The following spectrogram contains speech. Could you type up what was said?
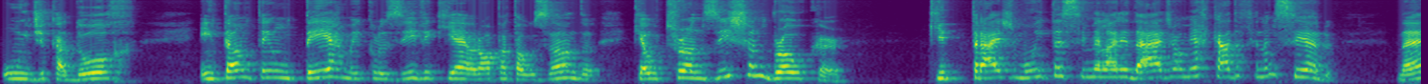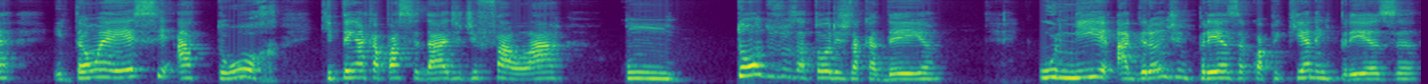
um indicador. Então, tem um termo, inclusive, que a Europa está usando, que é o Transition Broker, que traz muita similaridade ao mercado financeiro. Né? Então, é esse ator que tem a capacidade de falar com todos os atores da cadeia, unir a grande empresa com a pequena empresa,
